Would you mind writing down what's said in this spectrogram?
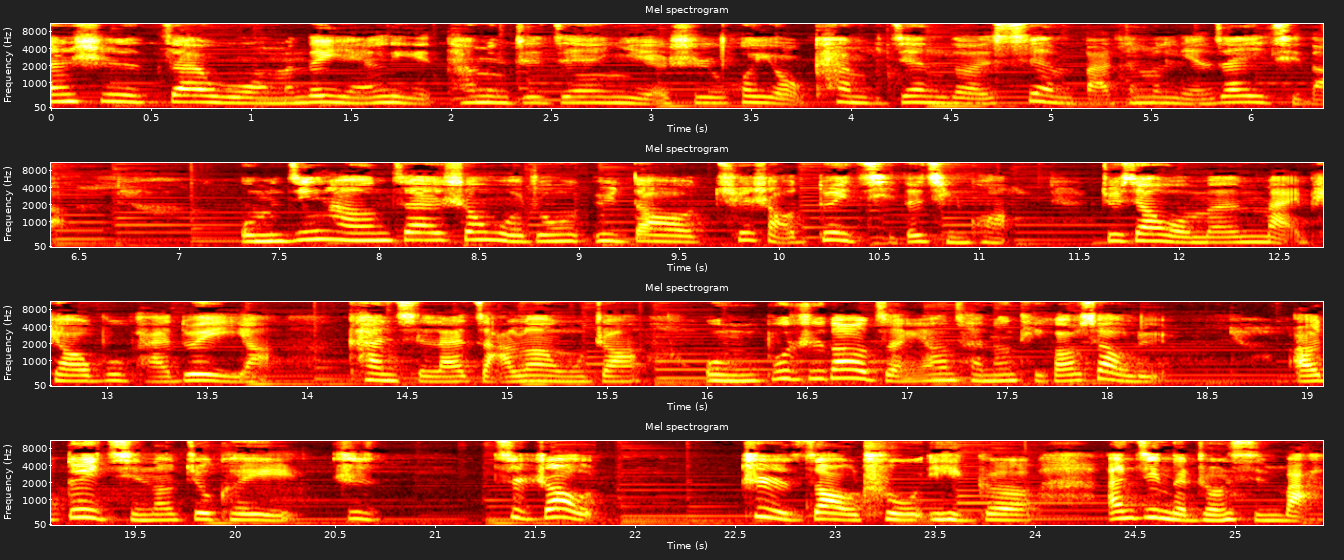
但是在我们的眼里，它们之间也是会有看不见的线把它们连在一起的。我们经常在生活中遇到缺少对齐的情况，就像我们买票不排队一样。看起来杂乱无章，我们不知道怎样才能提高效率，而对齐呢，就可以制制造制造出一个安静的中心吧。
